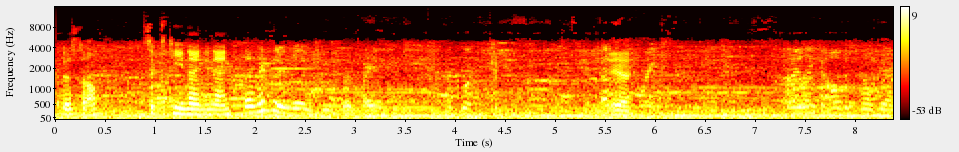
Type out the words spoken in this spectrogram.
It is tall. Sixteen ninety nine. That's actually really cheap for a tight. Like, look. That's Yeah. great. But I like that all the shelves are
